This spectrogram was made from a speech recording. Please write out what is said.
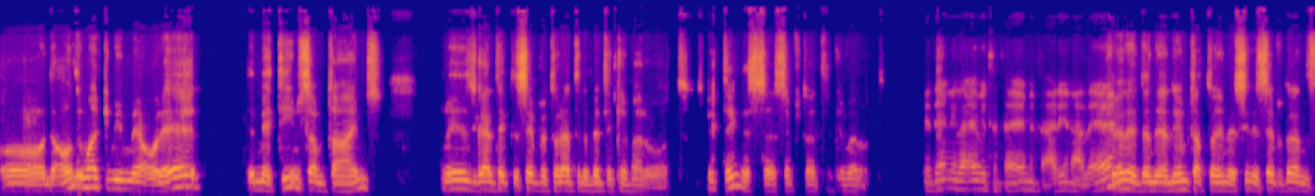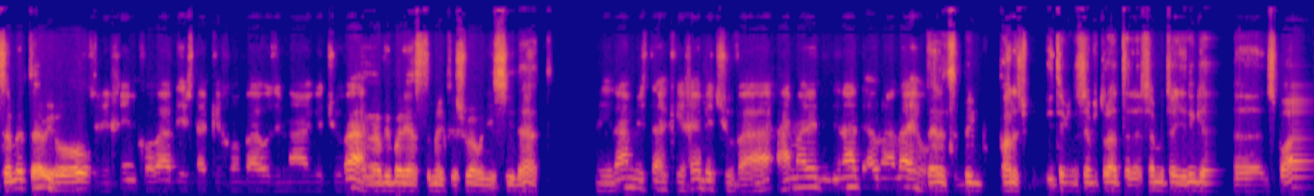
Oh, the only one can be me'orer, the metim sometimes, is you got to take the Sefer Torah to the Bet HaKevarot. It's a big thing, this uh, Sefer Torah to the Kevarot. כדי נלהב את התאי מתארין עליהם. Then, then the Lim Tachtonim, they see the Sefer Torah in the cemetery, oh, צריכים קולה דשתכחו בה וזמנהג בתשובה. everybody has to make the shua when you see that. ואילם משתכחה בתשובה, המרד דינת ארון עליהו. Then it's a big punishment. You take the Sefer Torah to the cemetery, you didn't get uh, inspired.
